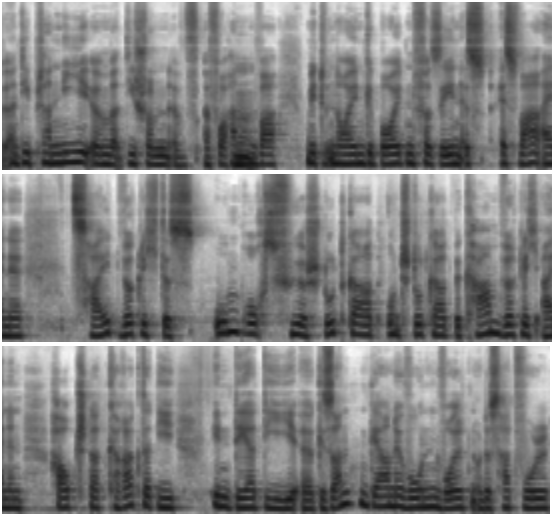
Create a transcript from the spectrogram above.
äh, die Planie, ähm, die schon äh, vorhanden hm. war, mit neuen Gebäuden versehen. Es, es war eine Zeit wirklich des Umbruchs für Stuttgart und Stuttgart bekam wirklich einen Hauptstadtcharakter, die, in der die äh, Gesandten gerne wohnen wollten und es hat wohl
